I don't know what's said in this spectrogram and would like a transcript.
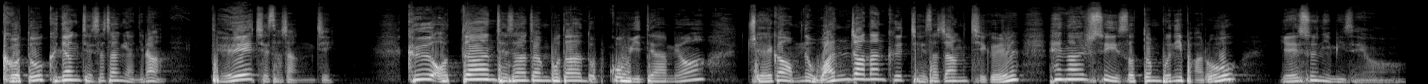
그것도 그냥 제사장이 아니라 대제사장직 그 어떠한 제사장보다 높고 위대하며 죄가 없는 완전한 그 제사장직을 행할 수 있었던 분이 바로 예수님이세요.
